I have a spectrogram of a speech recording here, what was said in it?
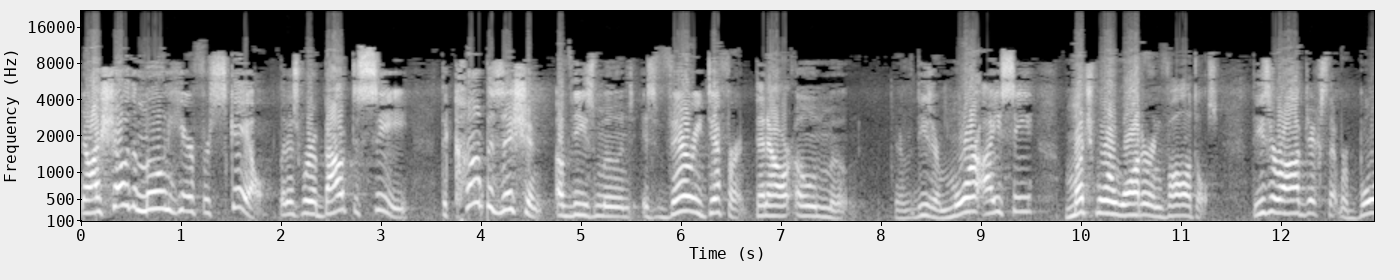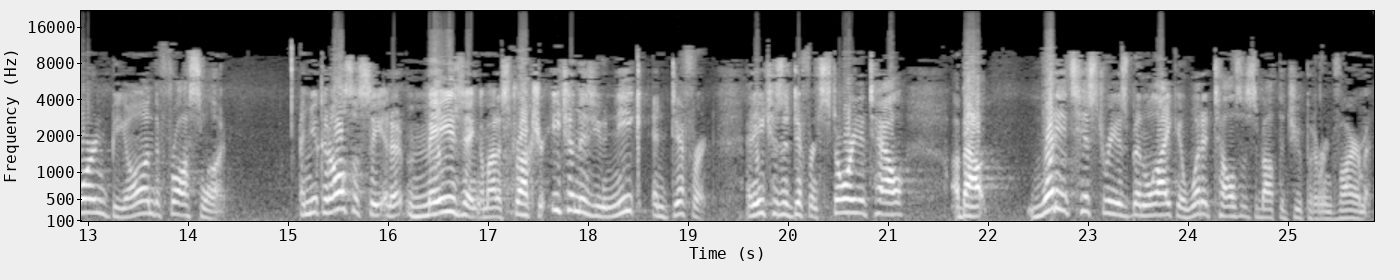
Now I show the moon here for scale, but as we're about to see, the composition of these moons is very different than our own moon. These are more icy, much more water and volatiles. These are objects that were born beyond the frost line. And you can also see an amazing amount of structure. Each of them is unique and different. And each has a different story to tell about what its history has been like and what it tells us about the Jupiter environment.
